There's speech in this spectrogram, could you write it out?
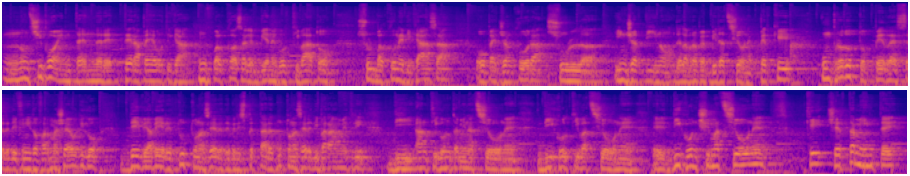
non si può intendere terapeutica un qualcosa che viene coltivato sul balcone di casa o peggio ancora sul, in giardino della propria abitazione perché un prodotto per essere definito farmaceutico deve avere tutta una serie, deve rispettare tutta una serie di parametri di anticontaminazione, di coltivazione, eh, di concimazione che certamente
